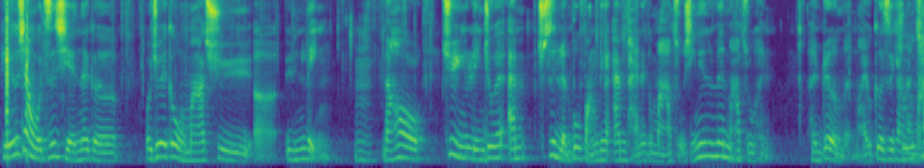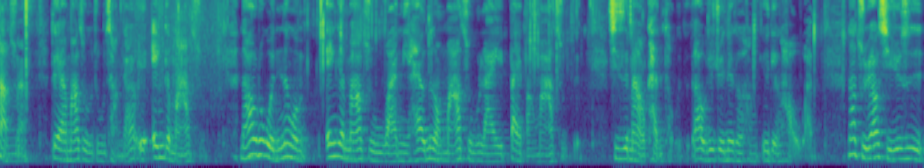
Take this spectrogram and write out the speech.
比如说像我之前那个，我就会跟我妈去呃云林，嗯，然后去云林就会安，就是冷不防一定会安排那个马祖行，因为那边马祖很。很热门嘛，有各式各样的马祖，对啊，马祖主场，然后有 N 个马祖，然后如果你那种 N 个马祖玩，你还有那种马祖来拜访马祖的，其实蛮有看头的。然后我就觉得那个很有点好玩。那主要其实就是，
